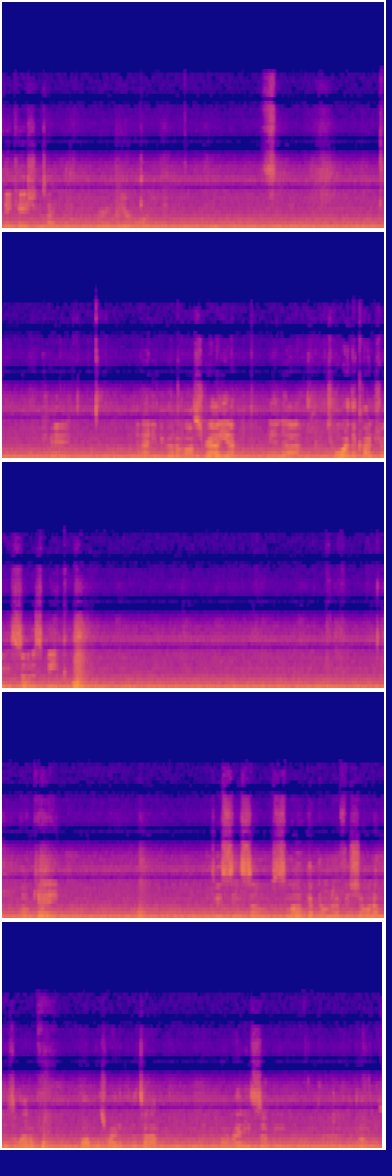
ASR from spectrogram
vacation type thing. Very beer-oriented. Okay. To go to Australia and uh, tour the country, so to speak. Okay. Do see some smoke. I don't know if it's showing up. There's a lot of bubbles right up at the top already, soaking bubbles.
